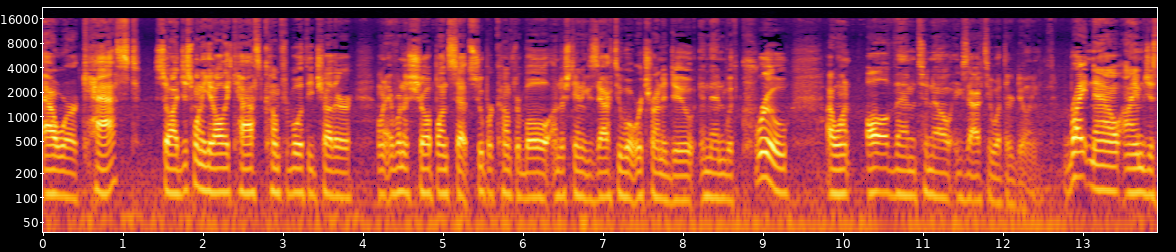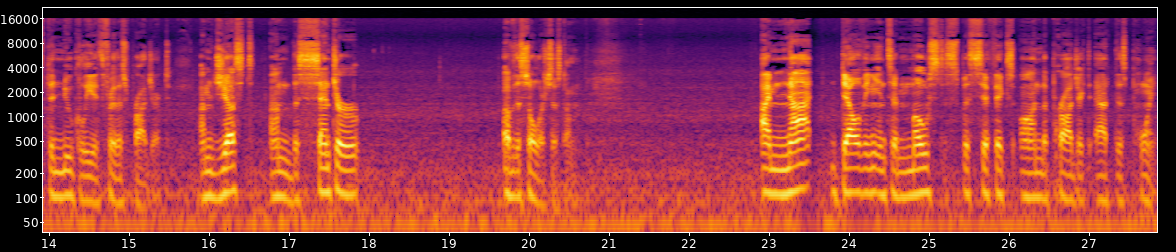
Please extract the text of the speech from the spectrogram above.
our cast. So I just want to get all the cast comfortable with each other. I want everyone to show up on set super comfortable, understand exactly what we're trying to do. And then with crew, I want all of them to know exactly what they're doing. Right now, I'm just the nucleus for this project. I'm just I'm the center of the solar system. I'm not delving into most specifics on the project at this point.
